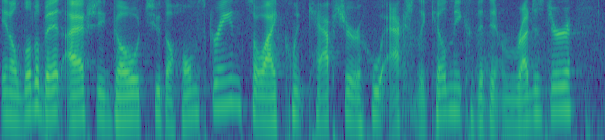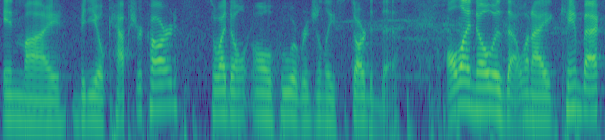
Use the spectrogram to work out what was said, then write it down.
in a little bit I actually go to the home screen so I couldn't capture who actually killed me because it didn't register in my video capture card. So I don't know who originally started this. All I know is that when I came back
